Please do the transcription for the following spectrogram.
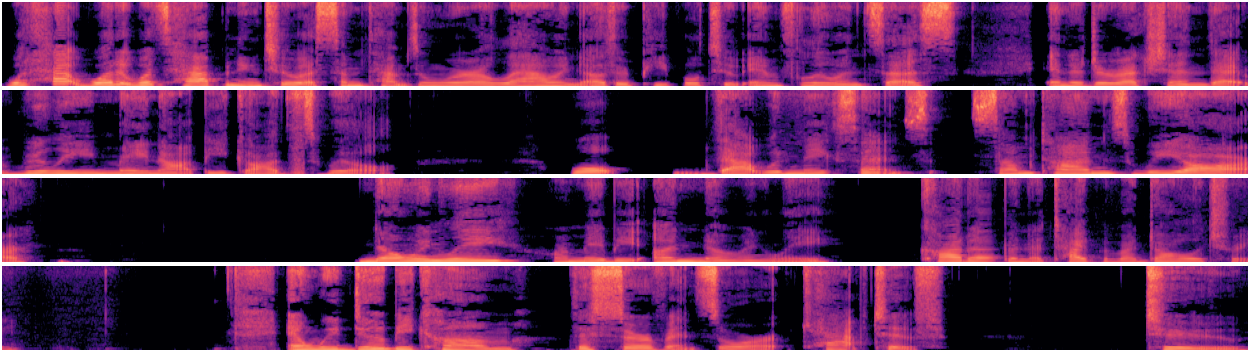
what ha- what what's happening to us sometimes when we're allowing other people to influence us in a direction that really may not be God's will. Well, that would make sense. Sometimes we are knowingly or maybe unknowingly caught up in a type of idolatry. And we do become the servants or captive to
